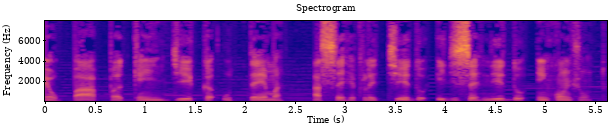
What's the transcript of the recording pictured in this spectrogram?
É o Papa quem indica o tema a ser refletido e discernido em conjunto.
